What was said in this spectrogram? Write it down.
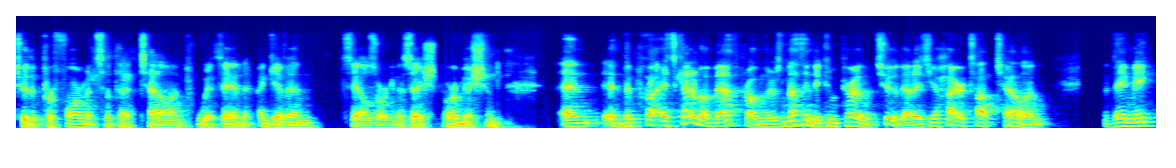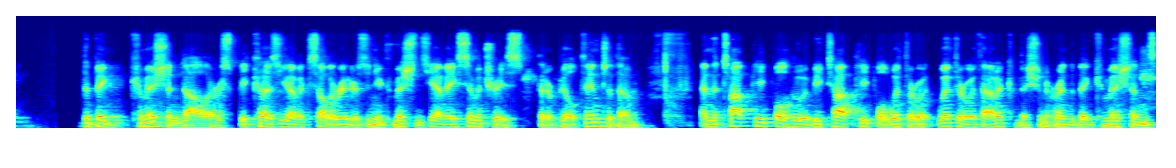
to the performance of that talent within a given sales organization or mission. And the it's kind of a math problem. There's nothing to compare them to. That is, you hire top talent, they make the big commission dollars because you have accelerators in your commissions. You have asymmetries that are built into them. And the top people who would be top people with or with or without a commission earn the big commissions.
